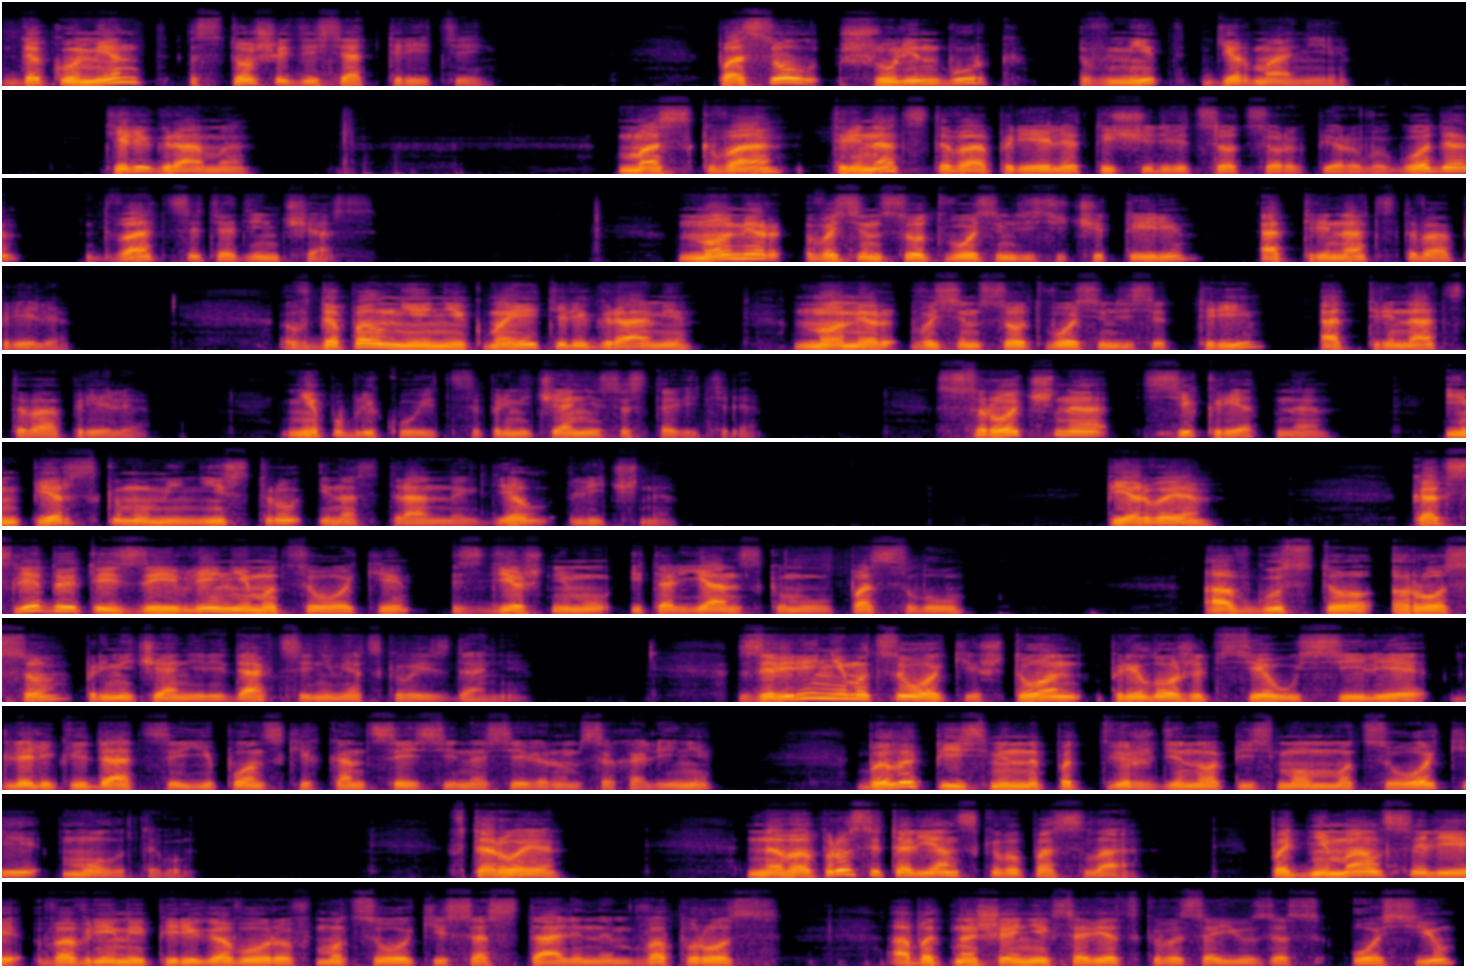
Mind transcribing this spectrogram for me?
Документ 163. Посол Шуленбург в МИД Германии. Телеграмма. Москва, 13 апреля 1941 года, 21 час. Номер 884 от 13 апреля. В дополнение к моей телеграмме номер 883 от 13 апреля. Не публикуется. Примечание составителя. Срочно, секретно. Имперскому министру иностранных дел лично. Первое. Как следует из заявления Мацуоки, здешнему итальянскому послу, Августо Россо, примечание редакции немецкого издания. Заверение Мацуоки, что он приложит все усилия для ликвидации японских концессий на Северном Сахалине, было письменно подтверждено письмом Мацуоки Молотову. Второе. На вопрос итальянского посла, поднимался ли во время переговоров Мацуоки со Сталиным вопрос об отношениях Советского Союза с осью,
